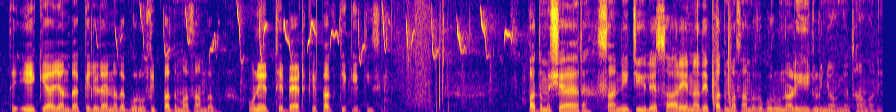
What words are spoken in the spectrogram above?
ਅਤੇ ਇਹ ਕਿਹਾ ਜਾਂਦਾ ਕਿ ਜਿਹੜਾ ਇਹਨਾਂ ਦਾ ਗੁਰੂ ਸੀ ਪਦਮਾ ਸੰਭਵ, ਉਹਨੇ ਇੱਥੇ ਬੈਠ ਕੇ ਭਗਤੀ ਕੀਤੀ ਸੀ। ਪਦਮ ਸ਼ਹਿਰ ਸਾਨੀ ਝੀਲ, ਇਹ ਸਾਰੇ ਇਹਨਾਂ ਦੇ ਪਦਮਾ ਸੰਭਵ ਗੁਰੂ ਨਾਲ ਹੀ ਜੁੜੀਆਂ ਹੋਈਆਂ ਥਾਵਾਂ ਨੇ।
